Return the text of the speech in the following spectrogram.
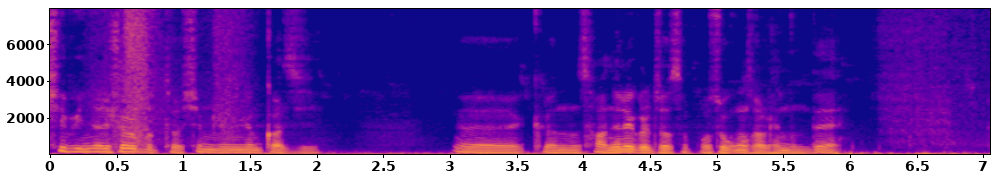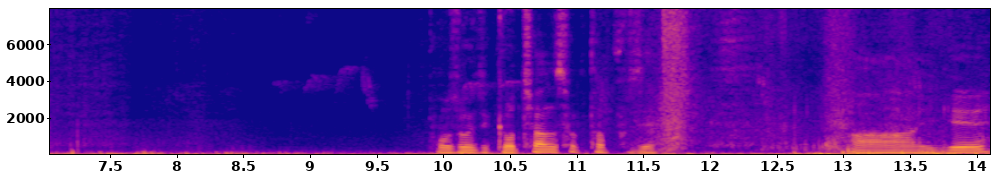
(12년 10월부터 16년까지) 에, 근 4년에 걸쳐서 보수공사를 했는데 보수 이제 교찬 석탑 부재. 아 이게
